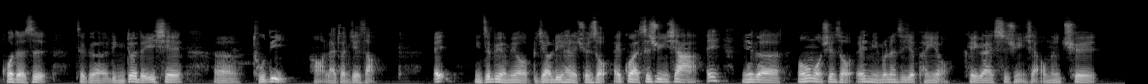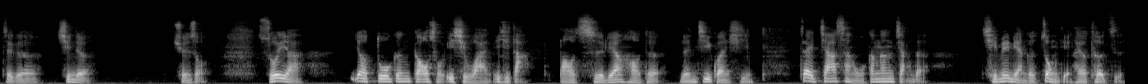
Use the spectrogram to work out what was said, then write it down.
或者是这个领队的一些呃徒弟好来转介绍。哎，你这边有没有比较厉害的选手？哎，过来咨询一下。哎，你那个某某某选手，哎，你们认识一些朋友，可以过来咨询一下。我们缺这个新的选手，所以啊，要多跟高手一起玩，一起打，保持良好的人际关系，再加上我刚刚讲的前面两个重点还有特质，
